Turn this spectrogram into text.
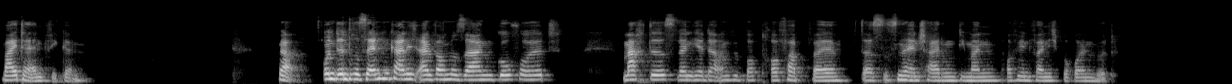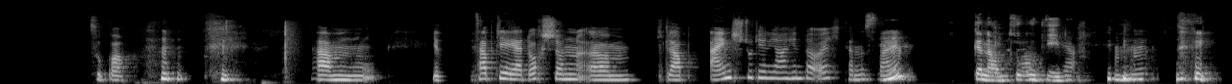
weiterentwickeln. Ja, und Interessenten kann ich einfach nur sagen, go for it, macht es, wenn ihr da irgendwie Bock drauf habt, weil das ist eine Entscheidung, die man auf jeden Fall nicht bereuen wird. Super. ähm, jetzt, habt ihr ja doch schon, ähm, ich glaube, ein Studienjahr hinter euch, kann es sein? Mhm. Genau, genau, so gut wie. Ja. Mhm.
